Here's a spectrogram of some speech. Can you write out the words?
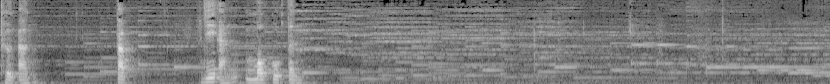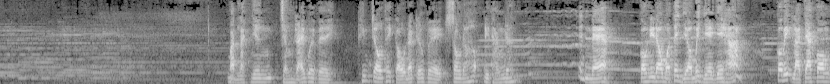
Thượng ẩn Tập Di ảnh một cuộc tình. Bạch Lạc Nhân chậm rãi quay về, Thiếm Châu thấy cậu đã trở về, Sau đó đi thẳng đến. Nè, con đi đâu mà tới giờ mới về vậy hả? Có biết là cha con,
